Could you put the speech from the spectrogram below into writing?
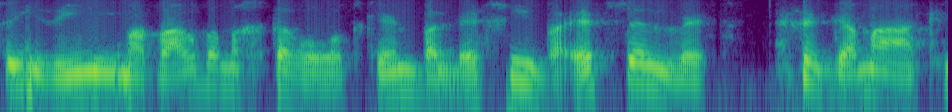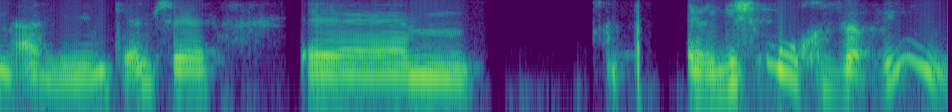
צעירים עם עבר במחתרות, כן, בלח"י, באצ"ל, וגם הכנענים, כן, שהרגישו מאוכזבים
